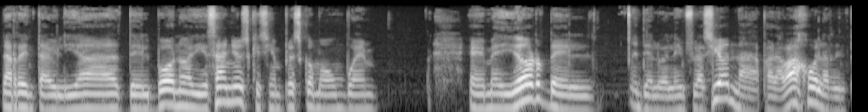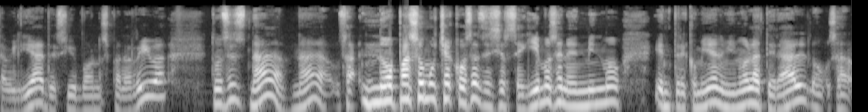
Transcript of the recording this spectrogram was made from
la rentabilidad del bono a 10 años, que siempre es como un buen eh, medidor del, de lo de la inflación, nada para abajo, la rentabilidad, es decir, bonos para arriba. Entonces, nada, nada. O sea, no pasó mucha cosa, es decir, seguimos en el mismo, entre comillas, en el mismo lateral. O sea,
